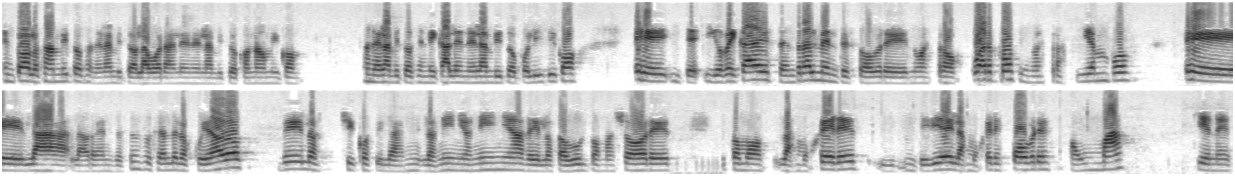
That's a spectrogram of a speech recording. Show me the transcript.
en todos los ámbitos, en el ámbito laboral, en el ámbito económico, en el ámbito sindical, en el ámbito político, eh, y, te, y, recae centralmente sobre nuestros cuerpos y nuestros tiempos eh, la organización social de los cuidados de los chicos y las, los niños, niñas, de los adultos mayores, somos las mujeres, y diría y las mujeres pobres aún más, quienes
